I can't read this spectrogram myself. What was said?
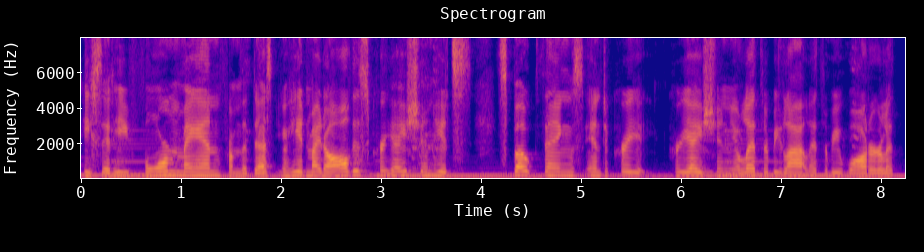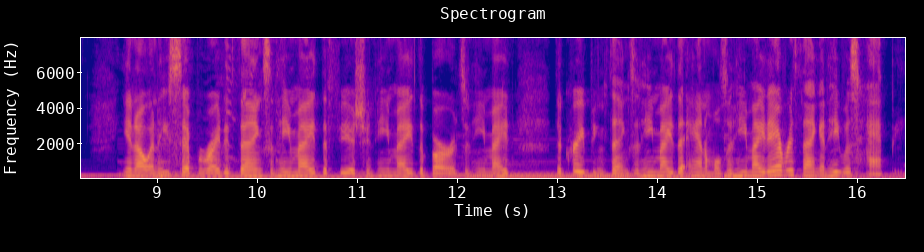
He said He formed man from the dust. You know, He had made all this creation. He had spoke things into cre- creation. You know, let there be light, let there be water, let you know, and he separated things and he made the fish and he made the birds and he made the creeping things and he made the animals and he made everything and he was happy.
